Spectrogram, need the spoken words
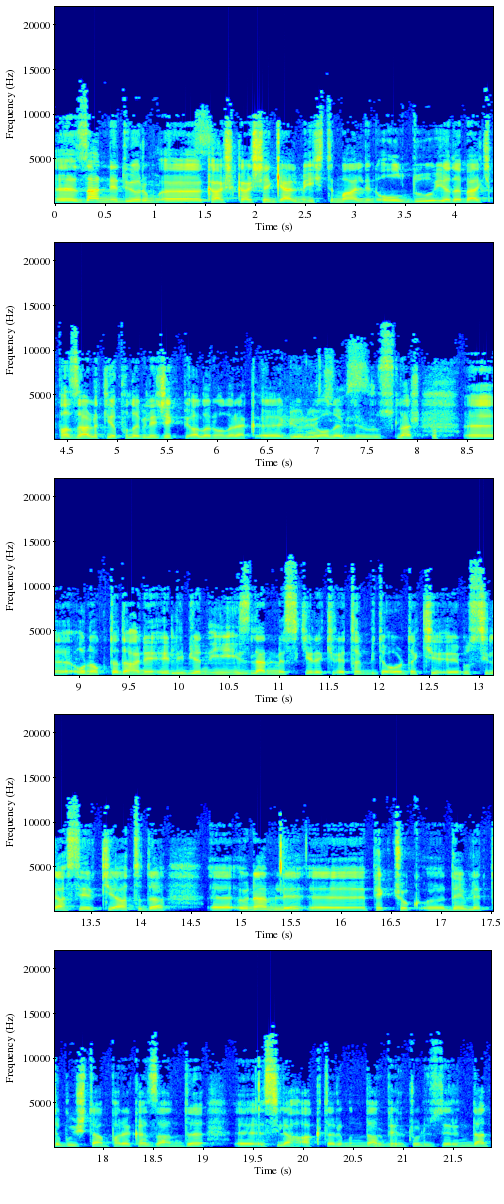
e, zannediyorum e, karşı karşıya gelme ihtimalinin olduğu ya da belki pazarlık yapılabilecek bir alan olarak e, görüyor olabilir Ruslar. E, o noktada hani e, Libya'nın iyi izlenmesi gerekir. E tabii bir de oradaki e, bu silah sevkiyatı da e, önemli. E, pek çok e, devlet de bu işten para kazandı. E, silah aktarımından, petrol üzerinden.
